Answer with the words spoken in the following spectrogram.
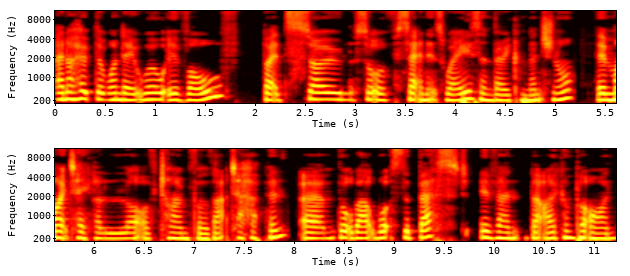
And I hope that one day it will evolve, but it's so sort of set in its ways and very conventional. It might take a lot of time for that to happen. Um, thought about what's the best event that I can put on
